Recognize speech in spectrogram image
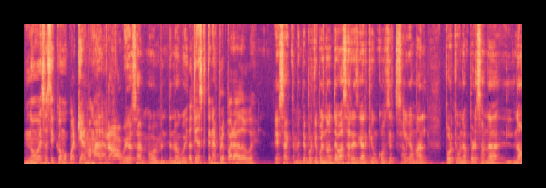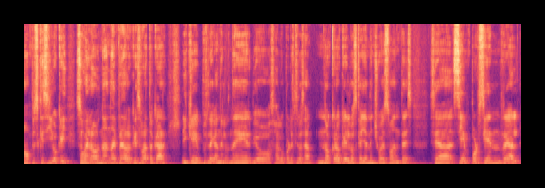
no es así como cualquier mamada. No, güey, o sea, obviamente no, güey. Lo tienes que tener preparado, güey. Exactamente, porque pues no te vas a arriesgar que un concierto salga mal porque una persona, no, pues que sí, ok, súbelo, no, no hay pedo, que suba a tocar y que pues le ganen los nervios o algo por el estilo, o sea, no creo que los que hayan hecho eso antes sea 100% real,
